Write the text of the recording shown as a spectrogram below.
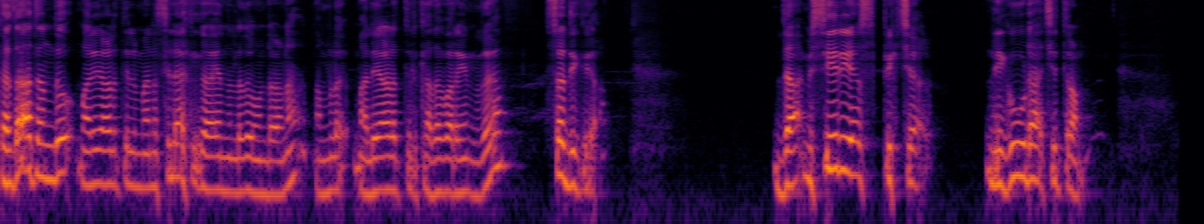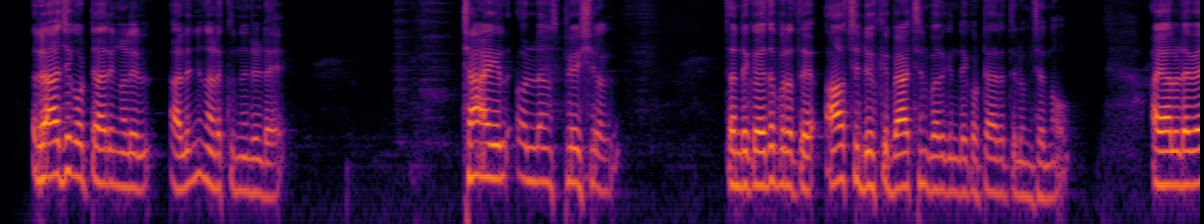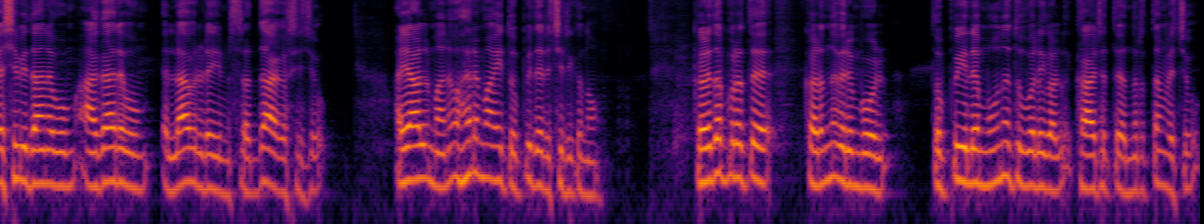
കഥാതന്തു മലയാളത്തിൽ മനസ്സിലാക്കുക എന്നുള്ളത് കൊണ്ടാണ് നമ്മൾ മലയാളത്തിൽ കഥ പറയുന്നത്. ശ്രദ്ധിക്കുക. ദ മിസ്റ്റീരിയസ് പിക്ചർ നിഗൂഢ ചിത്രം. രാജകൊട്ടാരങ്ങളിൽ അലഞ്ഞു നടക്കുന്നതിനിടെ ടൈൽ ഒല്ലൻ സ്പേഷ്യൽ തന്റെ കഴുതപ്പുറത്ത് ആർച്ച് ഡ്യൂക്ക് ബാച്ചൻബർഗിന്റെ കൊട്ടാരത്തിലും ചെന്നു. അയാളുടെ വേഷവിധാനവും ആകാരവും എല്ലാവരുടെയും ശ്രദ്ധ ആകർഷിച്ചു. അയാൾ മനോഹരമായി തൊപ്പി ധരിച്ചിരിക്കുന്നു. കഴുതപ്പുറത്ത് കടന്നു വരുമ്പോൾ തൊപ്പിയിലെ മൂന്ന് തൂവലുകൾ കാറ്റത്ത് നൃത്തം വെച്ചു.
